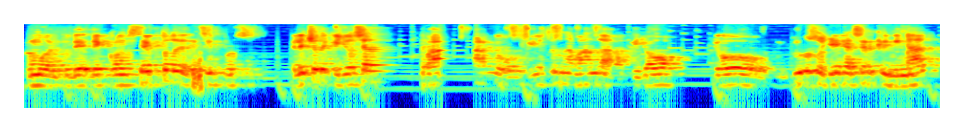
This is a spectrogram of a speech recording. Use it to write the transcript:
como de, concepto de decir, pues, el hecho de que yo sea barrio, yo esté en una banda, o que yo, yo incluso llegue a ser criminal,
